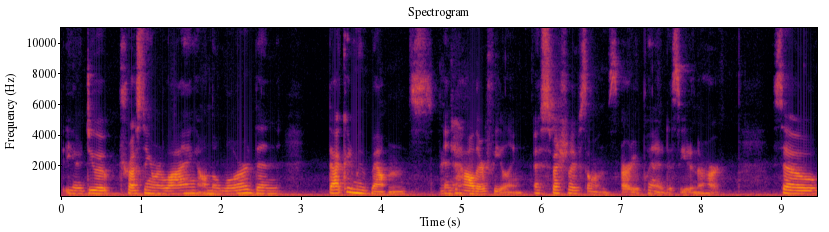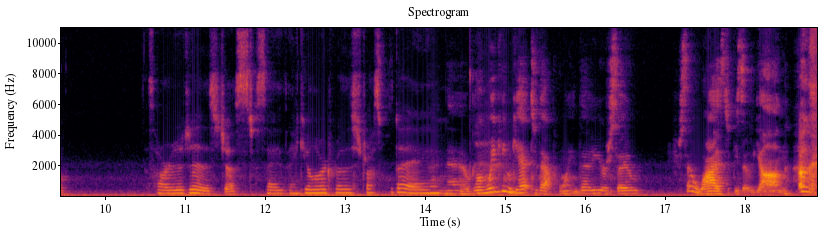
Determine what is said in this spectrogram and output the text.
you know, do it trusting and relying on the Lord, then that could move mountains in can. how they're feeling, especially if someone's already planted a seed in their heart. So, as hard as it is, just to say, Thank you, Lord, for this stressful day. No, when we can get to that point, though, you're so you're so wise to be so young. Okay.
